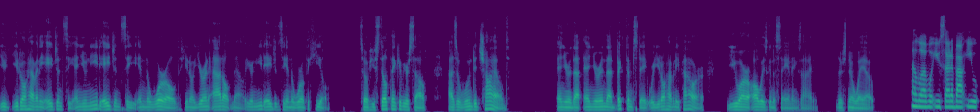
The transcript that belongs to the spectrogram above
you you don't have any agency and you need agency in the world. You know, you're an adult now. You need agency in the world to heal. So if you still think of yourself as a wounded child and you're that and you're in that victim state where you don't have any power, you are always going to stay in anxiety. There's no way out. I love what you said about you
